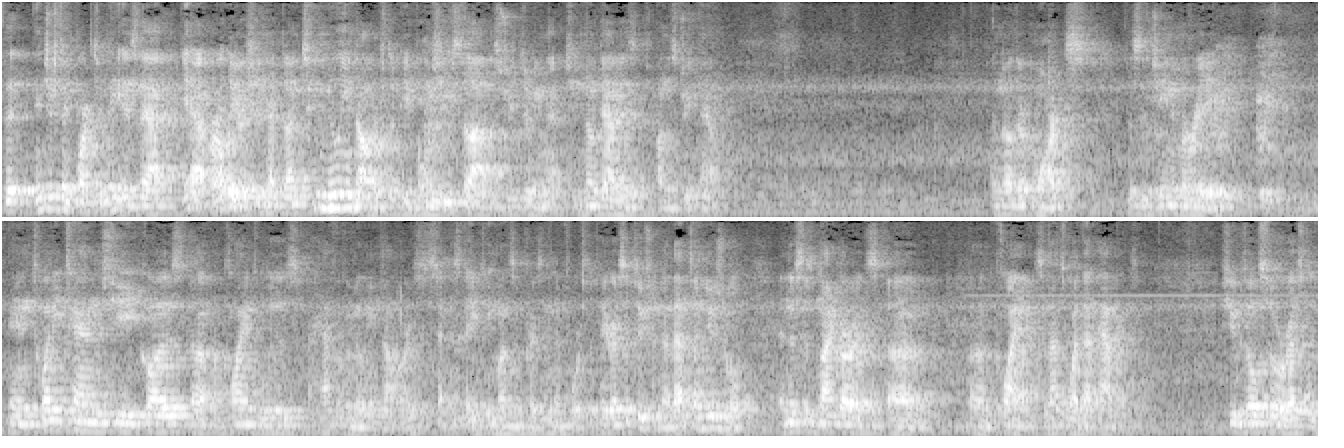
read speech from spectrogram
The interesting part to me is that, yeah, earlier she had done $2 million to people and she was still out on the street doing that. She no doubt is on the street now. Another Marks. This is Gina Marie. In 2010, she caused a, a client to lose half of a million dollars, sentenced to 18 months in prison, and forced to pay restitution. Now that's unusual, and this is Nygaard's uh, uh, client, so that's why that happened. She was also arrested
